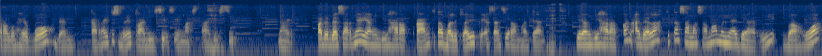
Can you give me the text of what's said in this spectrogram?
terlalu heboh dan karena itu sebenarnya tradisi sih mas tradisi. Nah pada dasarnya yang diharapkan kita balik lagi ke esensi Ramadan. Hmm. Yang diharapkan adalah kita sama-sama menyadari bahwa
